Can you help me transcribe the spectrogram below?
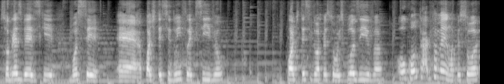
Sobre as vezes que você é, pode ter sido inflexível, pode ter sido uma pessoa explosiva, ou o contrário também, uma pessoa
